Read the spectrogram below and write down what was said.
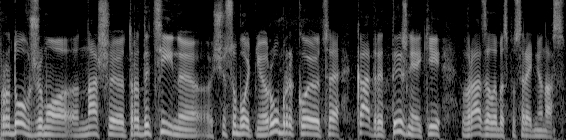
продовжимо нашою традиційною щосуботньою рубрикою. Це кадри тижня, які вразили безпосередньо нас.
